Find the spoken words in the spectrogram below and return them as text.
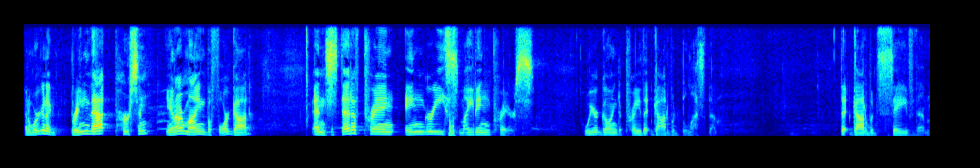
And we're going to bring that person in our mind before God. Instead of praying angry, smiting prayers, we are going to pray that God would bless them, that God would save them,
